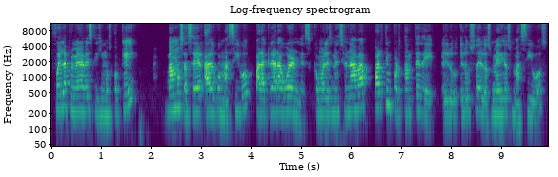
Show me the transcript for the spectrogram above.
fue la primera vez que dijimos, ok, vamos a hacer algo masivo para crear awareness. Como les mencionaba, parte importante del de el uso de los medios masivos,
